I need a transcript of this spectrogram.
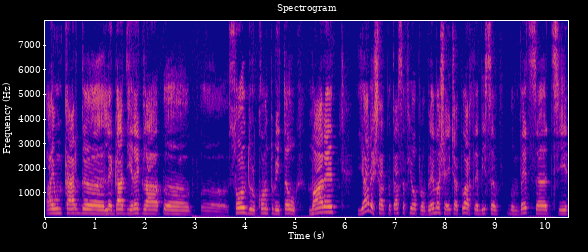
Ai un card uh, legat direct la uh, uh, soldul contului tău mare, iarăși ar putea să fie o problemă și aici tu ar trebui să înveți să-ți uh,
